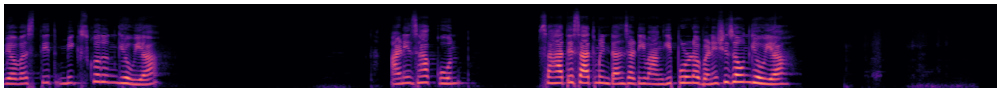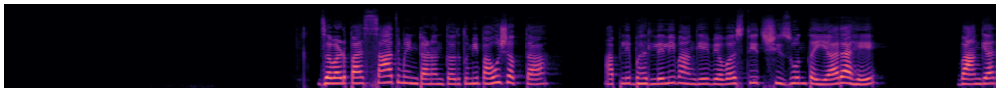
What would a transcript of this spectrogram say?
व्यवस्थित मिक्स करून घेऊया. आणि झाकून सहा ते सात मिनिटांसाठी वांगी पूर्णपणे शिजवून घेऊया. जवळपास सात मिनिटानंतर तुम्ही पाहू शकता आपली भरलेली वांगे व्यवस्थित शिजून तयार आहे. वांग्यात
